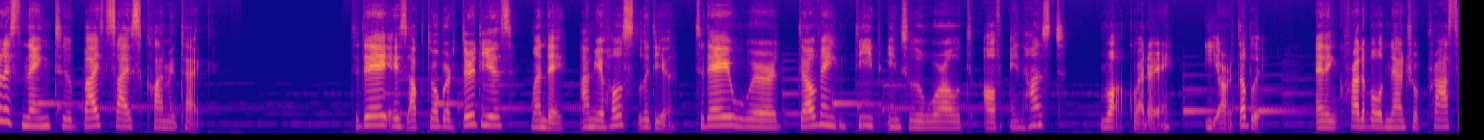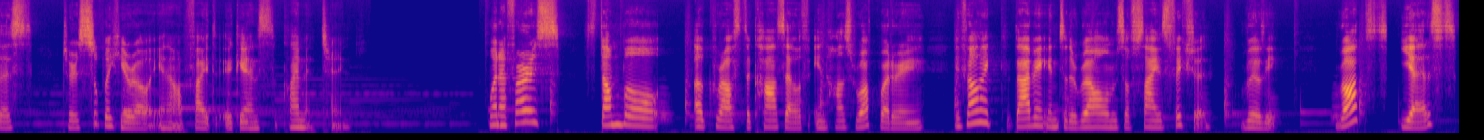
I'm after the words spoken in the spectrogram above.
listening to Bite Size Climate Tech. Today is October 30th, Monday. I'm your host, Lydia. Today, we're delving deep into the world of enhanced rock weathering, ERW, an incredible natural process turned superhero in our fight against climate change. When I first stumbled across the concept of enhanced rock weathering, it felt like diving into the realms of science fiction, really. Rocks, yes.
